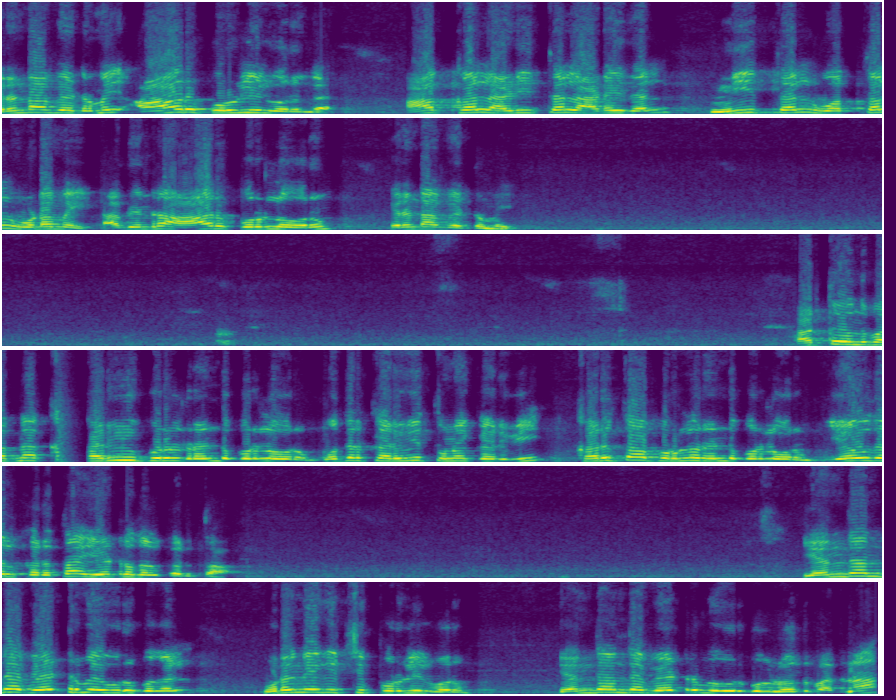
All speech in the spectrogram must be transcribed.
இரண்டாம் வேற்றுமை ஆறு பொருளில் வருங்க. ஆக்கல் அழித்தல் அடைதல் நீத்தல் ஒத்தல் உடைமை அப்படின்ற ஆறு பொருள் வரும் இரண்டாம் வேற்றுமை. அடுத்து வந்து பாத்தீங்கன்னா கருவி பொருள் ரெண்டு பொருள் வரும். முதற் கருவி துணை கருவி கருத்தா பொருள் ரெண்டு பொருள் வரும். ஏவுதல் கருத்தா ஏற்றுதல் கருத்தா. எந்தெந்த வேற்றுமை உறுப்புகள் உடனெகிழ்ச்சி பொருளில் வரும்? எந்தெந்த வேற்றுமை உறுப்புகள் வந்து பாத்தீங்கன்னா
